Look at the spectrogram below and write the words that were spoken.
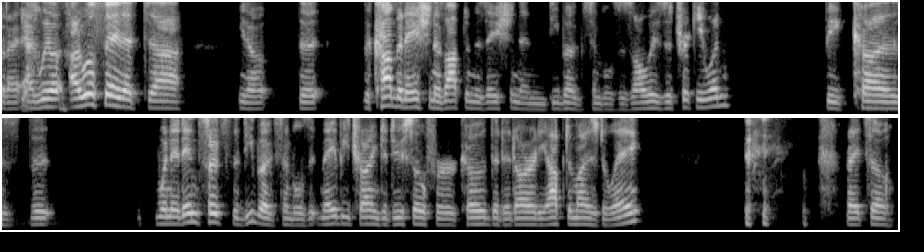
but I, I will, I will say that, uh, you know, the, the combination of optimization and debug symbols is always a tricky one. Because the, when it inserts the debug symbols, it may be trying to do so for code that it already optimized away. Right, so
